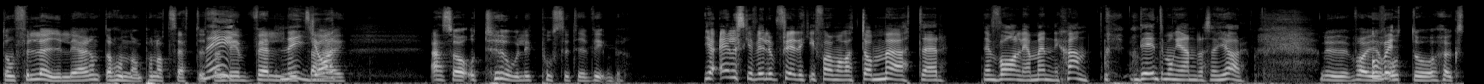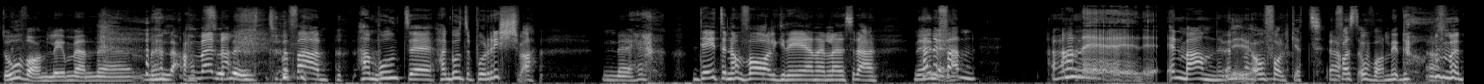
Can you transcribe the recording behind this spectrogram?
de förlöjligar inte honom på något sätt. Utan Nej. det är väldigt Nej, så jag- här, alltså otroligt positiv vibb. Jag älskar Filip och Fredrik i form av att de möter den vanliga människan. Det är inte många andra som gör. Nu var ju vi- Otto högst ovanlig men, eh, men absolut. Men vad fan, han, bor inte, han går inte på Rish va? Nej. Det är inte någon valgren eller sådär. Nej, han är nej. fan, han är en man, av folket. Ja. Fast ovanlig då. Men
